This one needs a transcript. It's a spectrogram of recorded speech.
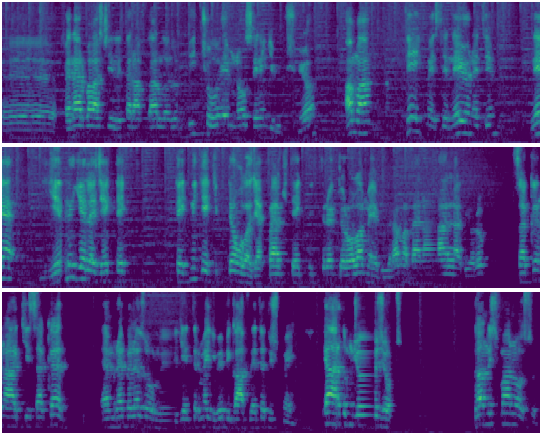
eee Fenerbahçeli taraftarların birçoğu emin ol senin gibi düşünüyor. Ama ne hikmetse ne yönetim ne yeni gelecek tek teknik ekipte olacak. Belki teknik direktör olamayabilir ama ben hala diyorum sakın ha ki sakın Emre Belezoğlu'yu getirme gibi bir gaflete düşmeyin. Yardımcı hoca olsun. Danışman olsun.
